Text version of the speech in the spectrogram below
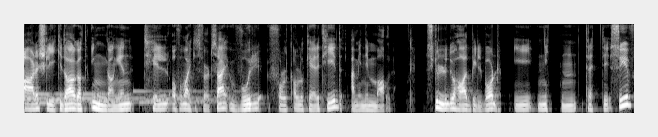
er det slik i dag at inngangen til å få markedsført seg, hvor folk allokerer tid, er minimal. Skulle du ha et billboard i 1937,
